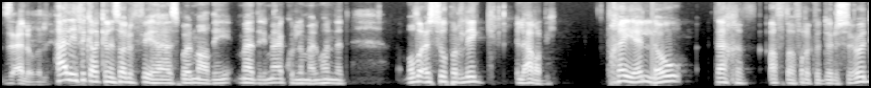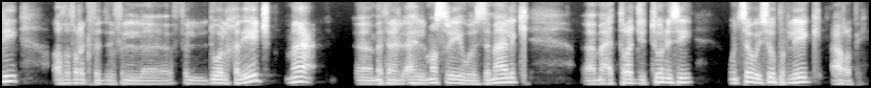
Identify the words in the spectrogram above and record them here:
زعلوا هذه فكره كنا نسولف فيها الأسبوع الماضي ما أدري معك ولا مع المهند. موضوع ال Super League العربي. تخيل لو تاخذ أفضل فرق في الدوري السعودي أفضل فرق في في الدول الخليج مع آه، مثلا الأهلي المصري والزمالك آه، مع الترجي التونسي ونسوي Super League عربي.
